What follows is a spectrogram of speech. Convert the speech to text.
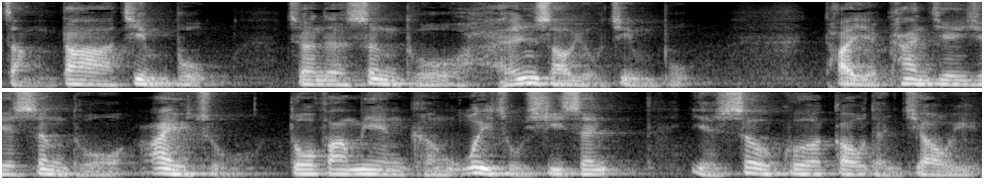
长大进步。这样的圣徒很少有进步。他也看见一些圣徒爱主，多方面肯为主牺牲。也受过高等教育，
